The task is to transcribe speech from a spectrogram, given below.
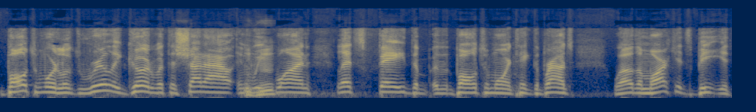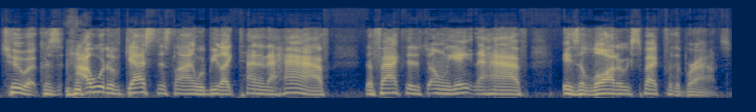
Baltimore looked really good with the shutout in week mm-hmm. one. Let's fade the, the Baltimore and take the Browns. Well, the markets beat you to it because mm-hmm. I would have guessed this line would be like ten and a half. The fact that it's only eight and a half is a lot of respect for the Browns.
